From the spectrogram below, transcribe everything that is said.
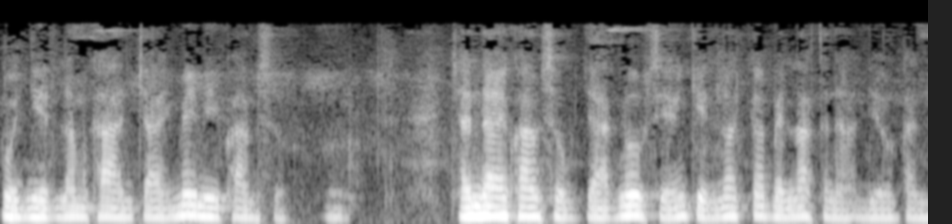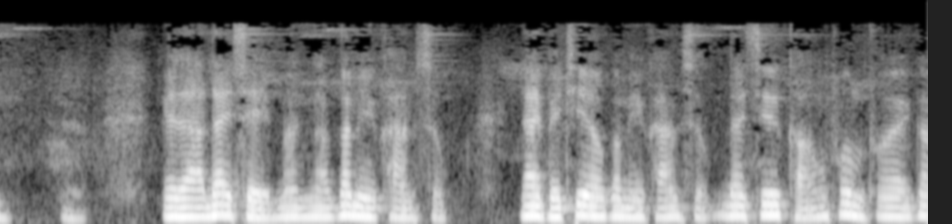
หงุดหงิดลำคาญใจไม่มีความสุข ฉันได้ความสุขจากรูปเสียงกลิ่นรสก็เป็นลักษณะเดียวกัน เวลาได้เสพมันเราก็มีความสุข ได้ไปเที่ยวก็มีความสุข ได้ซื้อของฟุ่มเฟือยก็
